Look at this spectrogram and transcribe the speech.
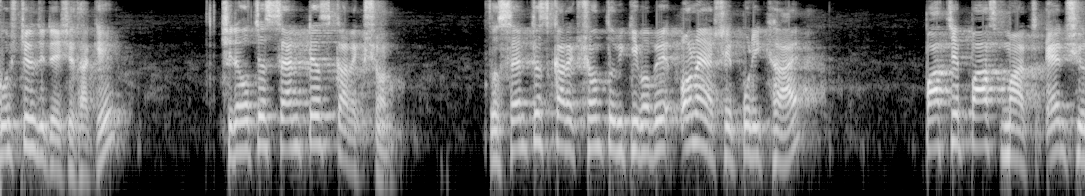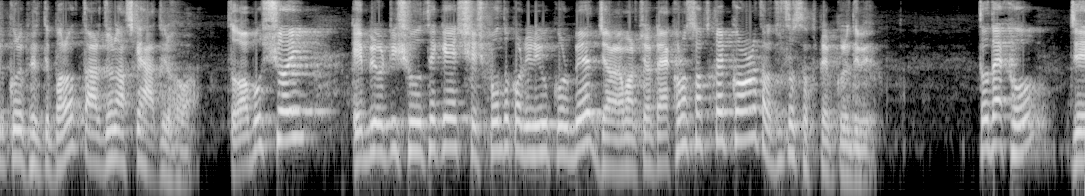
কোশ্চেন যেটা এসে থাকে, সেটা হচ্ছে সেন্টেন্স কারেকশন তো সেন্টেন্স কারেকশন তুমি কীভাবে অনায়াসে পরীক্ষায় পাঁচে পাঁচ মার্কস এনশিওর করে ফেলতে পারো, তার জন্য আজকে হাজির হওয়া। তো অবশ্যই এই ভিডিওটি শুরু থেকে শেষ পর্যন্ত কন্টিনিউ করবে। যারা আমার চ্যানেলটা এখনও সাবস্ক্রাইব করো না, তারা দ্রুত সাবস্ক্রাইব করে দিবে। তো দেখো যে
